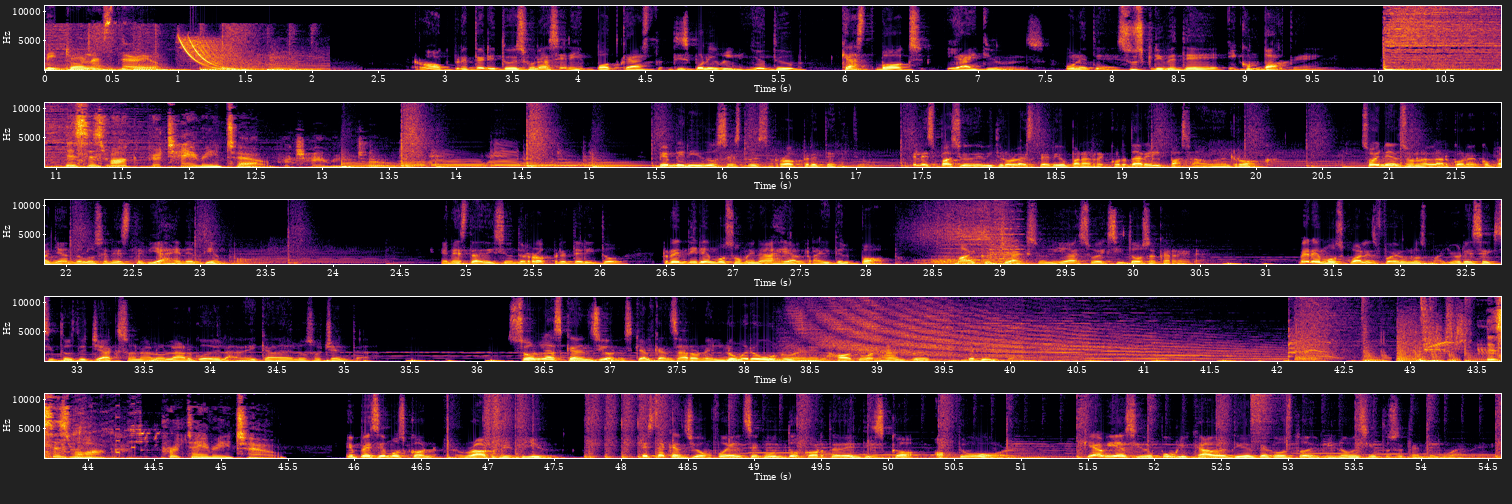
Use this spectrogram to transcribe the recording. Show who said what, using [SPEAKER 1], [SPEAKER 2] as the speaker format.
[SPEAKER 1] Victrola Stereo.
[SPEAKER 2] Rock Pretérito es una serie podcast disponible en YouTube, Castbox y iTunes. Únete, suscríbete y comparte.
[SPEAKER 3] This is Rock Pretérito.
[SPEAKER 2] Bienvenidos, esto es Rock Pretérito, el espacio de Vitrola Stereo para recordar el pasado del rock. Soy Nelson Alarcón acompañándolos en este viaje en el tiempo. En esta edición de Rock Pretérito rendiremos homenaje al rey del pop, Michael Jackson, y a su exitosa carrera. Veremos cuáles fueron los mayores éxitos de Jackson a lo largo de la década de los 80. Son las canciones que alcanzaron el número uno en el Hot 100 de Billboard.
[SPEAKER 3] This is Rock.
[SPEAKER 2] Empecemos con Rock With You. Esta canción fue el segundo corte del disco Of the World, que había sido publicado el 10 de agosto de 1979.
